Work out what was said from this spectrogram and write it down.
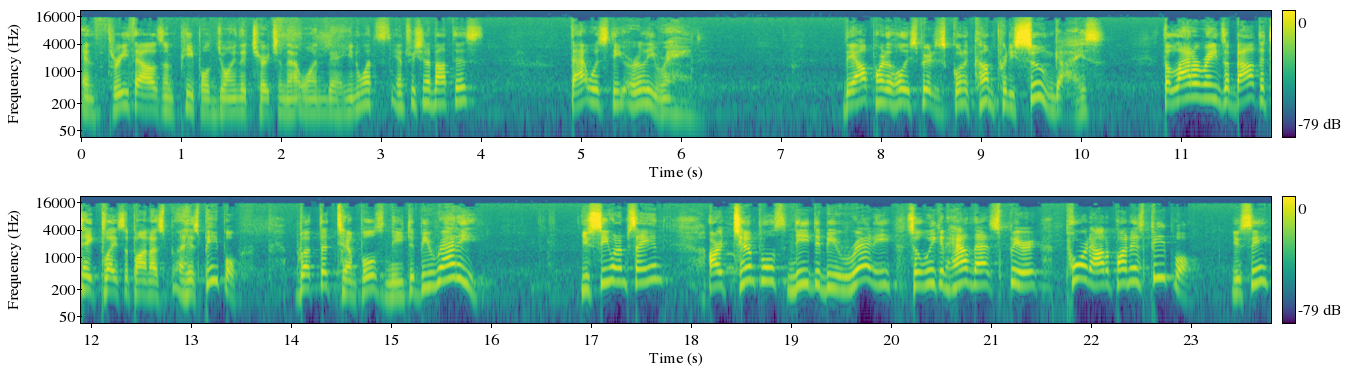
and 3,000 people joined the church in that one day. You know what's interesting about this? That was the early rain. The outpouring of the Holy Spirit is going to come pretty soon, guys. The latter rain's about to take place upon us, uh, His people, but the temples need to be ready. You see what I'm saying? Our temples need to be ready so we can have that Spirit poured out upon His people. You see?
